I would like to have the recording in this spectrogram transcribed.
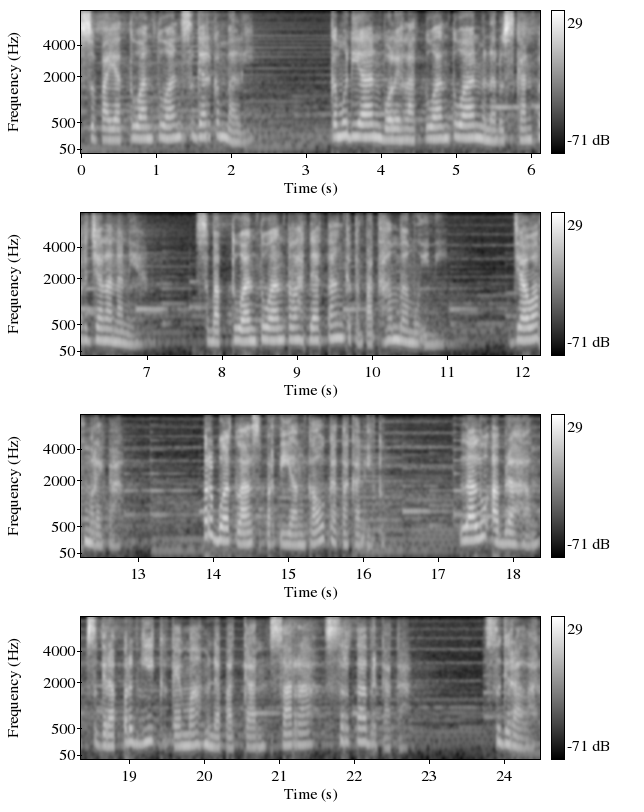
supaya tuan-tuan segar kembali. Kemudian bolehlah tuan-tuan meneruskan perjalanannya, sebab tuan-tuan telah datang ke tempat hambamu ini. Jawab mereka, Perbuatlah seperti yang kau katakan itu. Lalu Abraham segera pergi ke kemah mendapatkan Sarah serta berkata, Segeralah,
